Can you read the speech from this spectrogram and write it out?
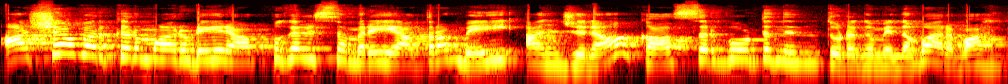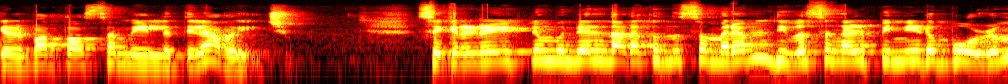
ആശാ വർക്കർമാരുടെ രാപ്പകൽ സമരയാത്ര മെയ് അഞ്ചിന് കാസർഗോട്ട് നിന്ന് തുടങ്ങുമെന്നും ഭാരവാഹികൾ വാർത്താ സമ്മേളനത്തിൽ അറിയിച്ചു. സെക്രട്ടേറിയറ്റിന് മുന്നിൽ നടക്കുന്ന സമരം ദിവസങ്ങൾ പിന്നിടുമ്പോഴും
